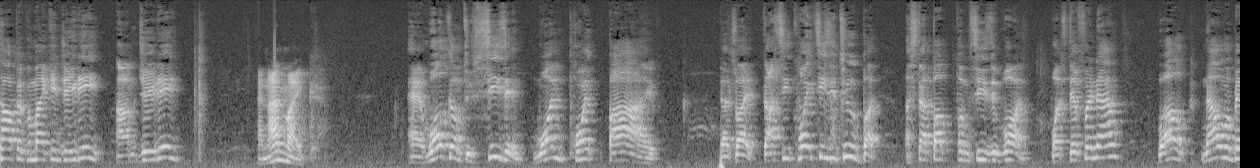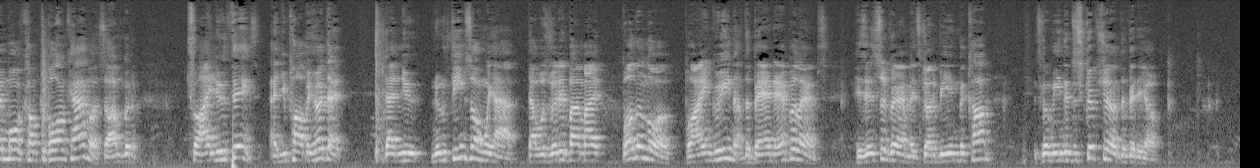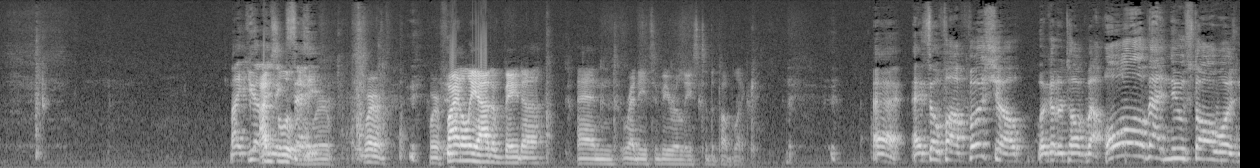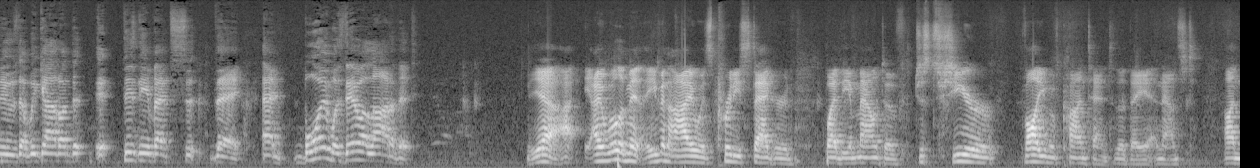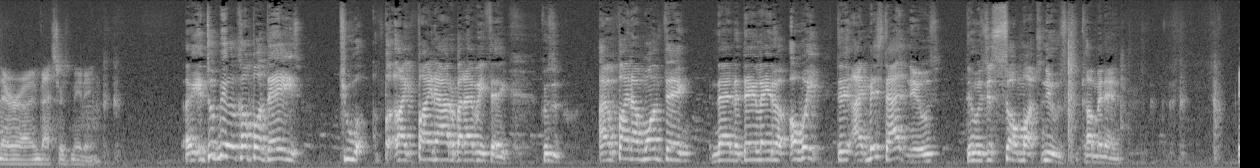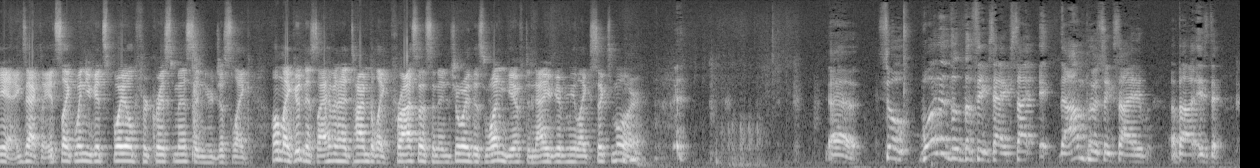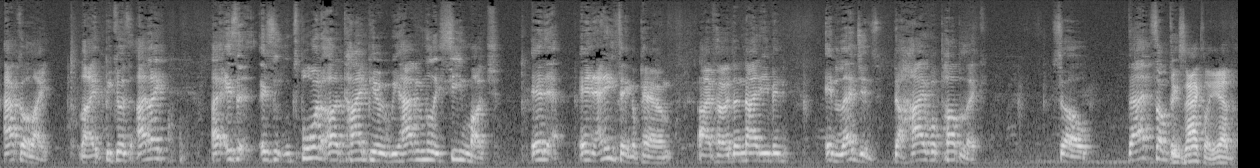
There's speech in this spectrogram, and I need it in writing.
Topic with Mike and JD. I'm JD. And I'm Mike. And welcome to season 1.5. That's right, not se- quite season 2, but a step up from season 1. What's different now? Well, now I'm a bit more comfortable on camera, so I'm gonna try new things. And you probably heard that that new new theme song we have that was written by my brother-in-law, Brian Green of the band Amber Lamps. His Instagram is gonna be in the com it's gonna be in the description of the video. Mike, you have Absolutely. anything to say? We're we're we're finally out of beta and ready to be released to the public. Alright, and so for our first show, we're going to talk about all that new Star Wars news that we got on the eh, Disney events today. And boy, was there a lot of it. Yeah, I, I will admit, even I was pretty staggered by the amount of just sheer volume of content that they announced on their uh, investors meeting. Like, it took me a couple of days to like find out about everything because I would find out one thing, and then a day later, oh wait, did, I missed that news. There was just so much news coming in. Yeah, exactly. It's like when you get spoiled for Christmas and you're just like, oh my goodness, I haven't had time to like process and enjoy this one gift, and now you're giving me like six more. Uh, so one of the, the things that excite that I'm personally excited about is the acolyte, like because I like uh, is is exploring a time period we haven't really seen much in in anything apparent. I've heard, and not even in Legends, the High Republic. So that's something exactly. Yeah.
